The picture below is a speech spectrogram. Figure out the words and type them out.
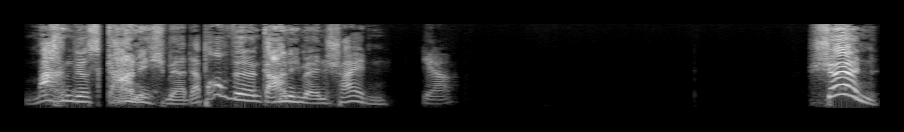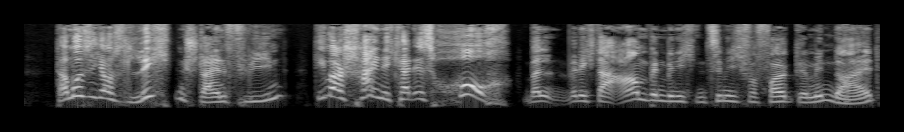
machen wir es gar nicht mehr. Da brauchen wir dann gar nicht mehr entscheiden. ja, Schön, da muss ich aus Liechtenstein fliehen. Die Wahrscheinlichkeit ist hoch, weil wenn ich da arm bin, bin ich eine ziemlich verfolgte Minderheit.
